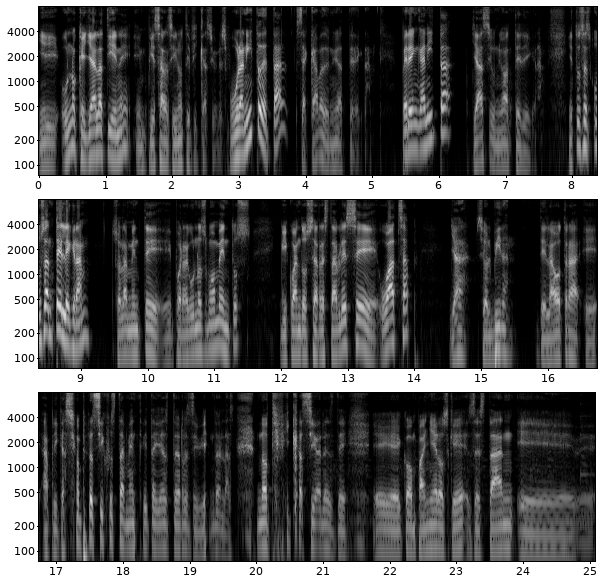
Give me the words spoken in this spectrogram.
Y uno que ya la tiene empieza a recibir notificaciones. Furanito de tal se acaba de unir a Telegram. Perenganita ya se unió a Telegram. Y entonces usan Telegram solamente eh, por algunos momentos y cuando se restablece WhatsApp ya se olvidan de la otra eh, aplicación, pero sí justamente ahorita ya estoy recibiendo las notificaciones de eh, compañeros que se están eh,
